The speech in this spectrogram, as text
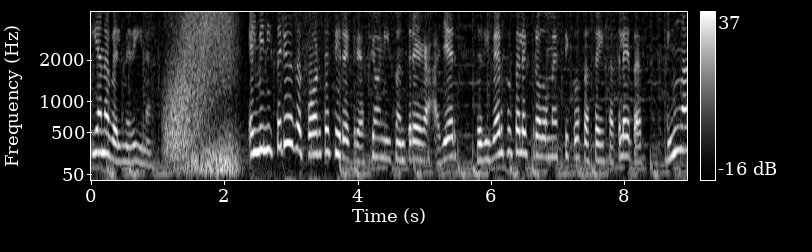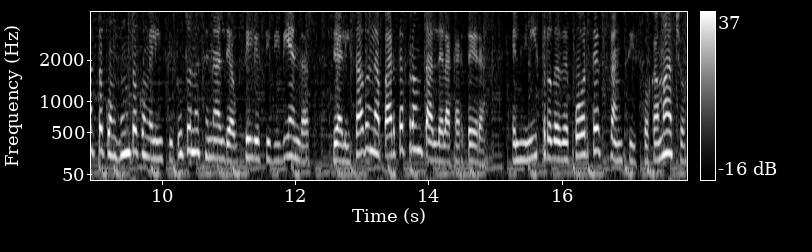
y Anabel Medina. El Ministerio de Deportes y Recreación hizo entrega ayer de diversos electrodomésticos a seis atletas en un acto conjunto con el Instituto Nacional de Auxilios y Viviendas realizado en la parte frontal de la cartera. El ministro de Deportes, Francisco Camacho,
